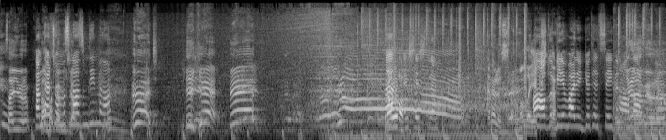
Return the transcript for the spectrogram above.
Sayıyorum. Tam ben tersi olması bakamayacağım. lazım değil mi lan? 3, 2, 1. Ha, eşleştiler. Helal olsun. Vallahi Aa, yakıştılar. abla benim var ya göt etseydin ağlardım İnanamıyorum. ya.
